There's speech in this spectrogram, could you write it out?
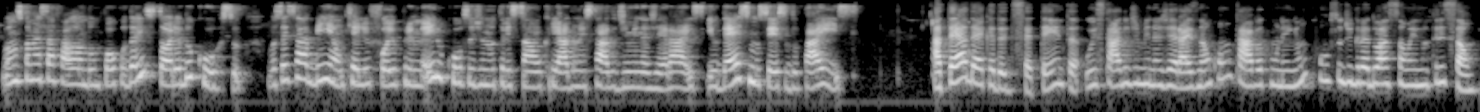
Vamos começar falando um pouco da história do curso. Vocês sabiam que ele foi o primeiro curso de nutrição criado no estado de Minas Gerais e o 16º do país? Até a década de 70, o estado de Minas Gerais não contava com nenhum curso de graduação em nutrição.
